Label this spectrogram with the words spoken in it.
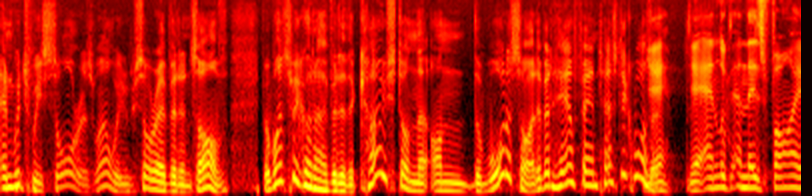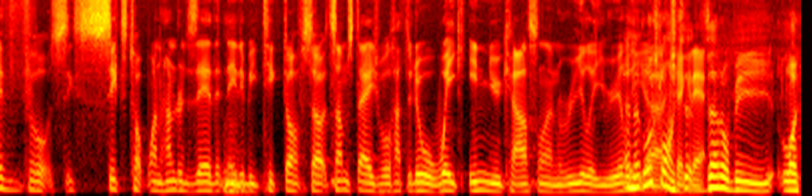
and which we saw as well. We saw evidence of. But once we got over to the coast on the on the water side of it, how fantastic was Yeah, it? yeah, yeah. and look, and there's five or six, six top 100s there that Hmm. need to be ticked off. So at some stage, we'll have to do a week in Newcastle and really, really And it uh, looks like check it out. that'll be like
